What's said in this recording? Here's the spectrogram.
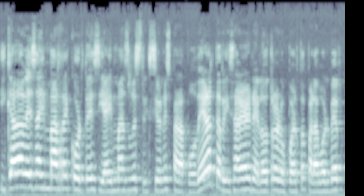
y cada vez hay más recortes y hay más restricciones para poder aterrizar en el otro aeropuerto para volver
